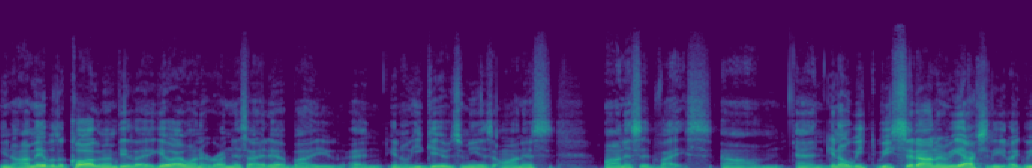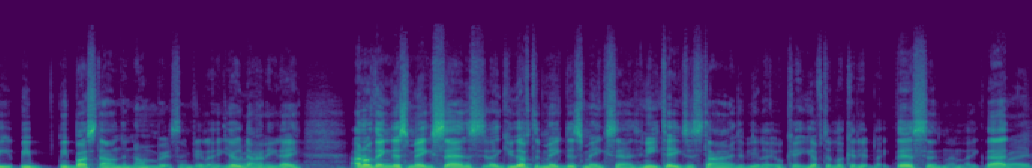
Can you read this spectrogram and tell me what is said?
you know, I'm able to call him and be like, yo, I want to run this idea by you. And, you know, he gives me his honest honest advice. Um, and you know, we we sit down and we actually like we we we bust down the numbers and be like, "Yo, Danny, like, I don't think this makes sense. Like, you have to make this make sense." And he takes his time to be like, "Okay, you have to look at it like this and, and like that." Right.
